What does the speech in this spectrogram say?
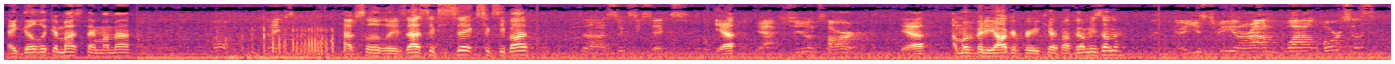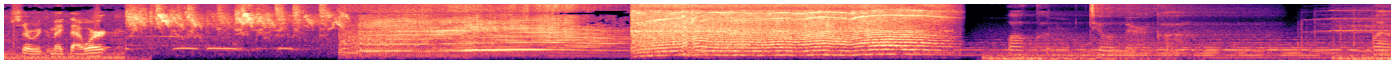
Hey, good looking Mustang, my man. Oh, thanks. Absolutely. Is that 66, 65? It's, uh, 66. Yeah? Yeah, shooting's hard. Yeah. I'm a videographer. You care if I film you something? You know, used to be around wild horses. Sure, we can make that work. Welcome to America, where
